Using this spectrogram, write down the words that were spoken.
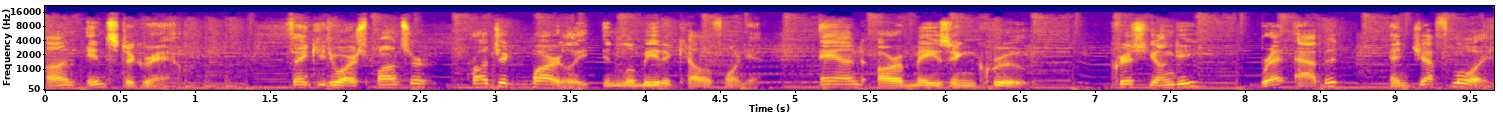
on Instagram. Thank you to our sponsor, Project Barley in Lomita, California, and our amazing crew Chris Youngie, Brett Abbott, and Jeff Lloyd.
